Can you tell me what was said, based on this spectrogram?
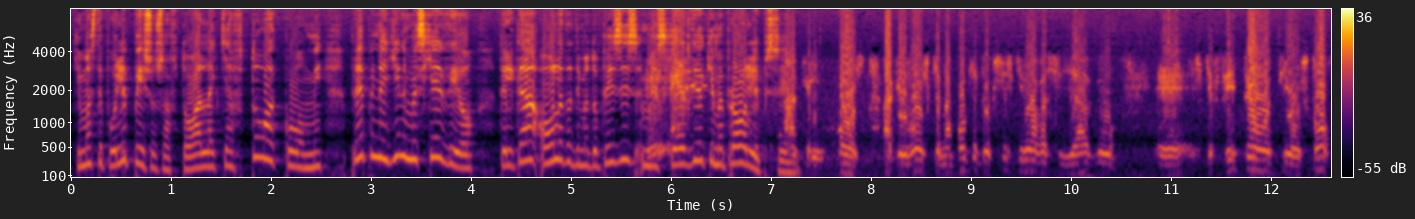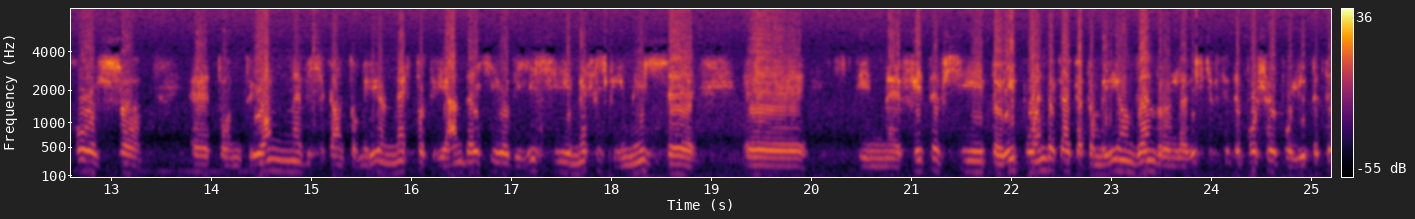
και είμαστε πολύ πίσω σε αυτό, αλλά και αυτό ακόμη πρέπει να γίνει με σχέδιο. Τελικά όλα τα αντιμετωπίζεις με σχέδιο και με πρόληψη. Ακριβώς, ακριβώς. Και να πω και το εξής κυρία Βασιλιάδου, ε, σκεφτείτε ότι ο στόχος ε, των 3 δισεκατομμυρίων μέχρι το 30 έχει οδηγήσει μέχρι στιγμής ε, ε την ε, φύτευση περίπου 11 εκατομμυρίων δέντρων. Δηλαδή σκεφτείτε πόσο υπολείπεται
